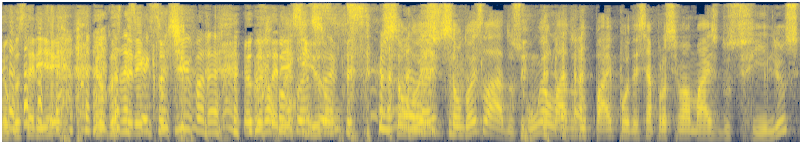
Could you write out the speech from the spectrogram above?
eu gostaria eu gostaria que isso, né? Eu gostaria não, que isso... são, dois, são dois lados. Um é o lado do pai poder se aproximar mais dos filhos,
